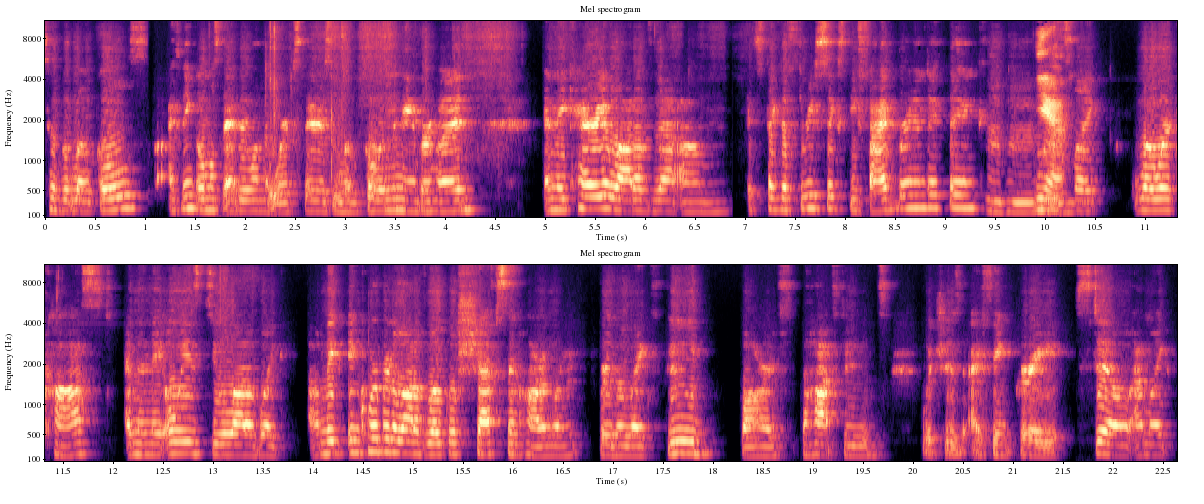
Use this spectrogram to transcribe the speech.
to the locals. I think almost everyone that works there is local in the neighborhood. And they carry a lot of the um it's like the 365 brand, I think. Mm-hmm. Yeah. It's like lower cost. And then they always do a lot of like um, they incorporate a lot of local chefs in Harlem for the like food bars, the hot foods, which is I think great. Still, I'm like,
